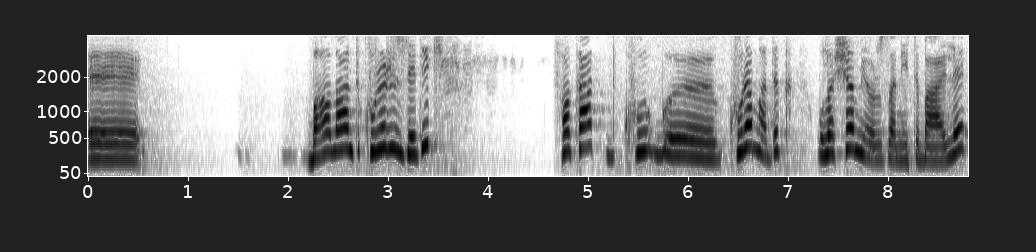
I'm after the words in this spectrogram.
Ee, bağlantı kurarız dedik. Fakat ku- e, kuramadık, ulaşamıyoruz an itibariyle.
